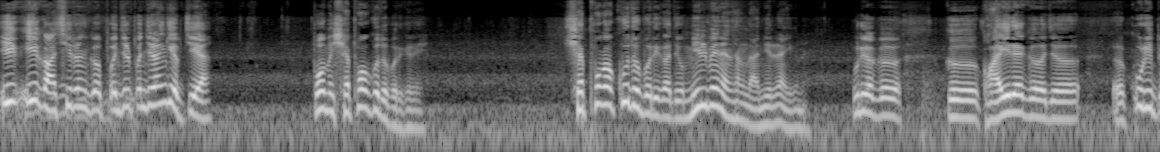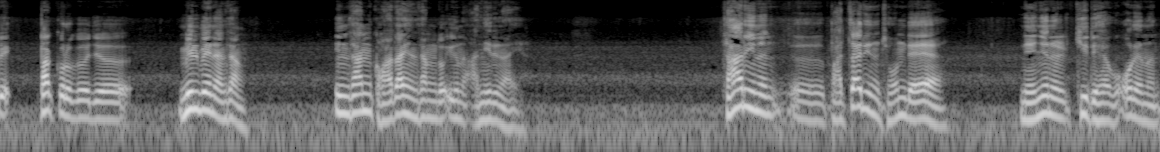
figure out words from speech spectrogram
이, 이 가실은 그 번질번질한 게 없지. 보면 세포가 굳어버리 그래. 세포가 굳어버려가지고 밀배 현상도 안 일어나, 이거는. 우리가 그, 그 과일의 그, 저, 어, 꿀이 배- 밖으로 그, 저, 밀배 현상, 인산 과다 현상도 이건 안 일어나요. 자리는, 어, 밭자리는 좋은데 내년을 기대하고 올해는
